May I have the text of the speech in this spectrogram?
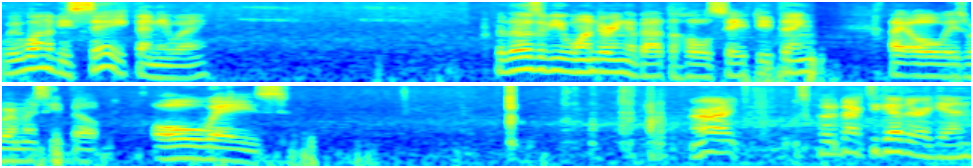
We want to be safe anyway. For those of you wondering about the whole safety thing, I always wear my seatbelt. Always. Alright, let's put it back together again.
